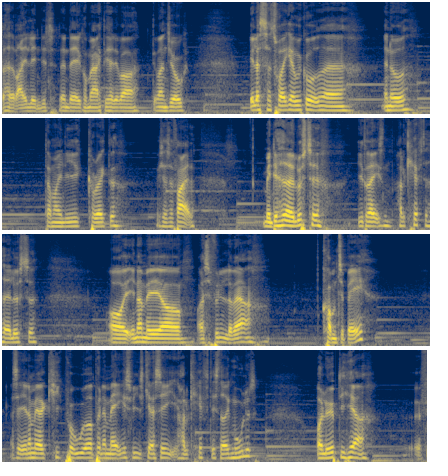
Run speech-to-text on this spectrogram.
Der havde været elendigt den dag, jeg kunne mærke, at det her det var, det var en joke. Ellers så tror jeg ikke, jeg er udgået af, af noget. Der må jeg lige korrekte, hvis jeg så fejl. Men det havde jeg lyst til i Dresden. Hold kæft, det havde jeg lyst til. Og ender med at, at selvfølgelig lade være komme tilbage. Altså jeg ender med at kigge på uret på en magisk vis, kan jeg se, hold kæft, det er stadig muligt. Og løbe de her øh, 5-0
